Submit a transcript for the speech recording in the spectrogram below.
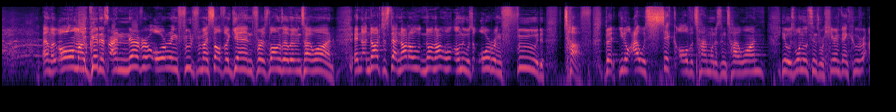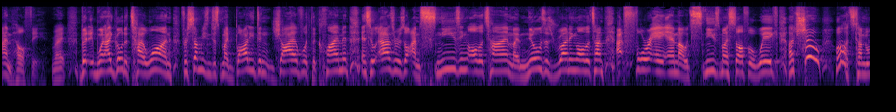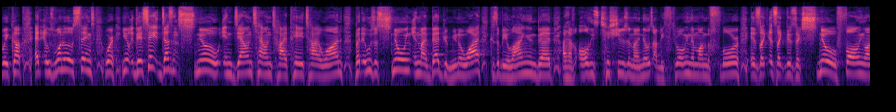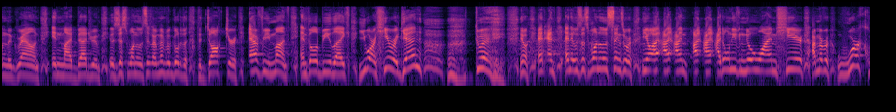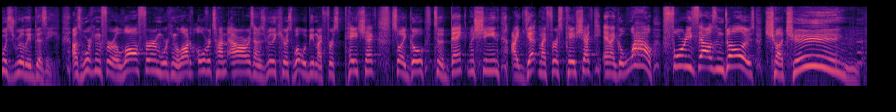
And I'm like, oh my goodness, I'm never ordering food for myself again for as long as I live in Taiwan. And not just that, not, not, not only was ordering food tough, but you know, I was sick all the time when I was in Taiwan. You know, it was one of those things where here in Vancouver, I'm healthy, right? But when I go to Taiwan, for some reason, just my body didn't jive with the climate. And so as a result, I'm sneezing all the time. My nose is running all the time. At 4 a.m., I would sneeze myself awake. Uh, Achoo! Oh, it's time to wake up. And it was one of those things where, you know, they say it doesn't snow in downtown Taipei, Taiwan, but it was a snowing in my bedroom. You know why? Because I'd be lying in bed. I'd have all these tissues in my nose. I'd be throwing them on the floor. It's like, it's like there's like snow falling on the ground in my bedroom. It was just one of those things. I remember go to the, the doctor every month and they'll be like, you are here again? you know, and, and, and it was just one of those things where, you know, I, I, I'm, I, I don't even know why I'm here. I remember work was really busy. I was working for a law firm, working a lot of overtime hours, and I was really curious what would be my first paycheck. So I go to the bank machine, I get my first paycheck, and I go, wow, $40,000, cha-ching.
